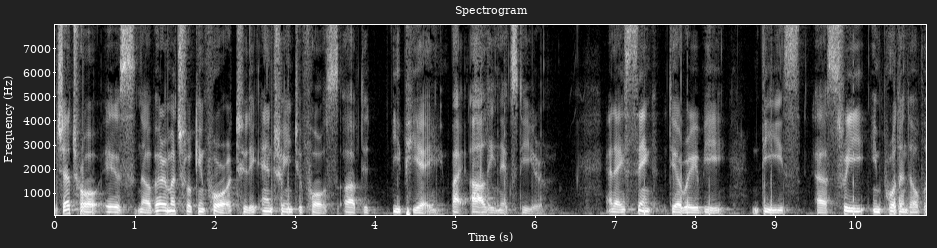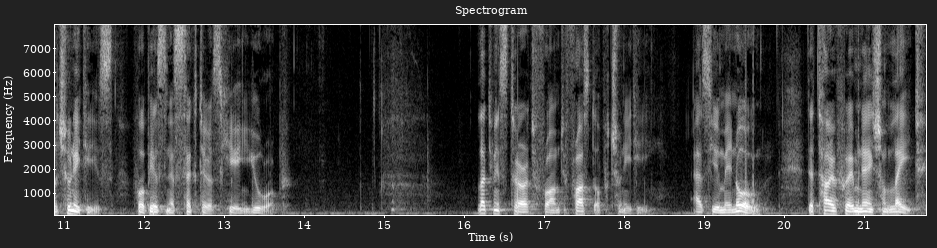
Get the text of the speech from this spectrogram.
JETRO is now very much looking forward to the entry into force of the EPA by early next year. And I think there will be these uh, three important opportunities for business sectors here in Europe. Let me start from the first opportunity. As you may know, the tariff elimination rate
